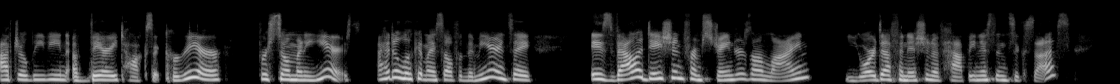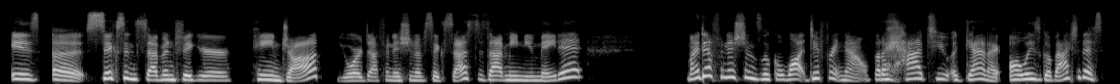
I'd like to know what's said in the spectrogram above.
after leaving a very toxic career for so many years. I had to look at myself in the mirror and say, is validation from strangers online your definition of happiness and success? Is a six and seven figure paying job your definition of success? Does that mean you made it? My definitions look a lot different now, but I had to, again, I always go back to this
